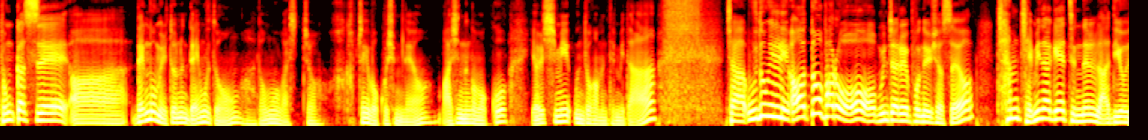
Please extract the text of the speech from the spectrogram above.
돈가스에, 아, 냉모밀 또는 냉우동. 아, 너무 맛있죠. 아, 갑자기 먹고 싶네요. 맛있는 거 먹고 열심히 운동하면 됩니다. 자, 우동일님, 어, 또 바로 문자를 보내주셨어요. 참 재미나게 듣는 라디오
